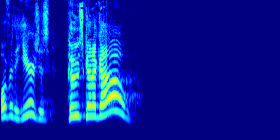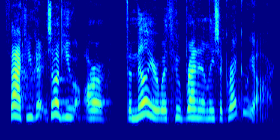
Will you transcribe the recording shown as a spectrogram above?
over the years is who's going to go? In fact, you, some of you are familiar with who Brandon and Lisa Gregory are.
